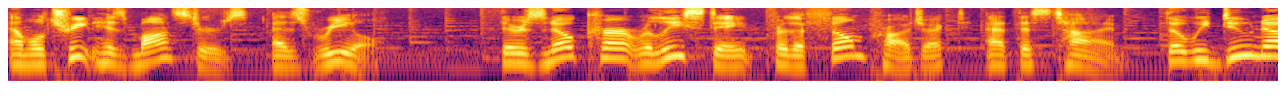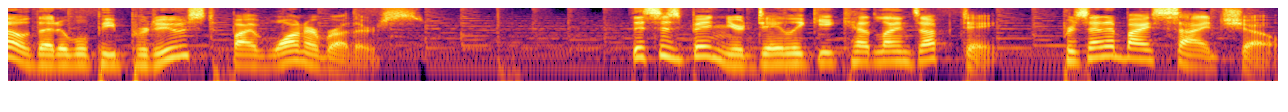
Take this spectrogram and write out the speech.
and will treat his monsters as real? There is no current release date for the film project at this time, though we do know that it will be produced by Warner Brothers. This has been your Daily Geek Headlines Update, presented by Sideshow,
